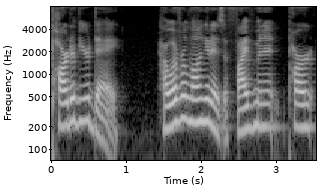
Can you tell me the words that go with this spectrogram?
part of your day, however long it is a five minute part,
